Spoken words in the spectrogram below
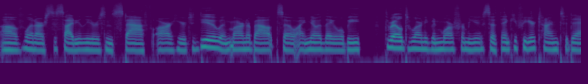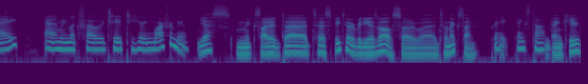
of what our society leaders and staff are here to do and learn about. So I know they will be thrilled to learn even more from you. So thank you for your time today. And we look forward to, to hearing more from you. yes, I'm excited uh, to speak to everybody as well. So uh, until next time, Great. Thanks, Tom. thank you.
